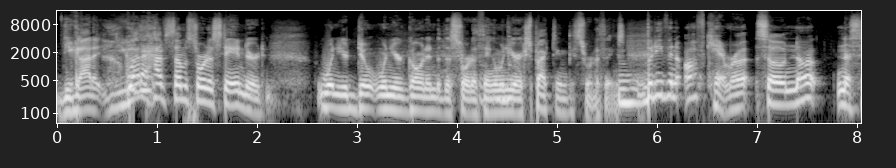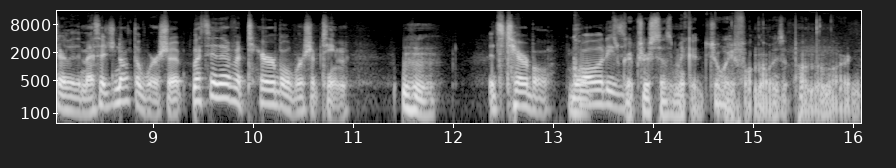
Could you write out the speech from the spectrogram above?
you got to you got to have some sort of standard when you're doing when you're going into this sort of thing and when you're expecting these sort of things. But even off camera, so not necessarily the message, not the worship. Let's say they have a terrible worship team. Mm-hmm. It's terrible. Quality's Scripture says, "Make a joyful noise upon the Lord."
